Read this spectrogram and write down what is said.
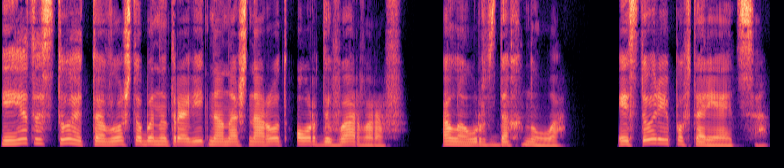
И это стоит того, чтобы натравить на наш народ орды варваров. Алаур вздохнула. История повторяется.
